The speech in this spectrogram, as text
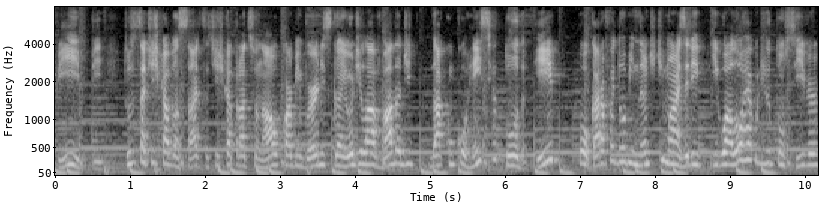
FIP, tudo estatística avançada, estatística tradicional. O Corbin Burns ganhou de lavada de, da concorrência toda. E Pô, o cara foi dominante demais. Ele igualou o recorde do Tom Seaver,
